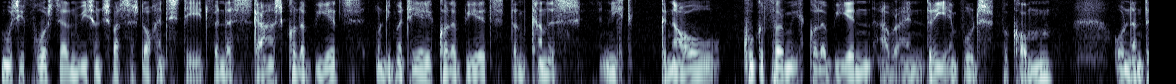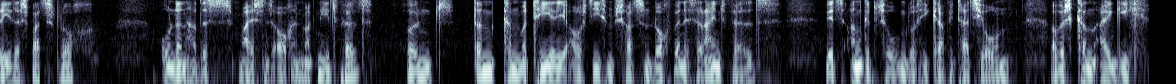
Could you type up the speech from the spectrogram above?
muss sich vorstellen, wie so ein schwarzes Loch entsteht. Wenn das Gas kollabiert und die Materie kollabiert, dann kann es nicht genau kugelförmig kollabieren, aber einen Drehimpuls bekommen. Und dann dreht das schwarze Loch. Und dann hat es meistens auch ein Magnetfeld. Und dann kann Materie aus diesem schwarzen Loch, wenn es reinfällt, wird es angezogen durch die Gravitation. Aber es kann eigentlich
